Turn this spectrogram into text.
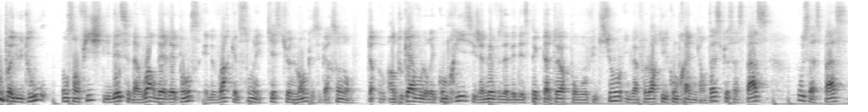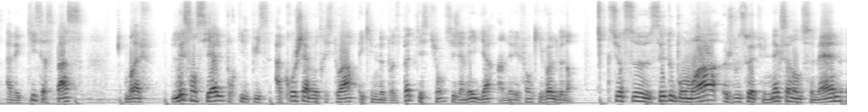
ou pas du tout, on s'en fiche, l'idée c'est d'avoir des réponses et de voir quels sont les questionnements que ces personnes ont. En tout cas, vous l'aurez compris, si jamais vous avez des spectateurs pour vos fictions, il va falloir qu'ils comprennent quand est-ce que ça se passe, où ça se passe, avec qui ça se passe, bref, l'essentiel pour qu'ils puissent accrocher à votre histoire et qu'ils ne posent pas de questions si jamais il y a un éléphant qui vole dedans. Sur ce, c'est tout pour moi, je vous souhaite une excellente semaine,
